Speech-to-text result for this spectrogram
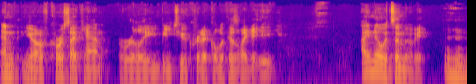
And you know, of course, I can't really be too critical because, like, it, I know it's a movie. hmm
